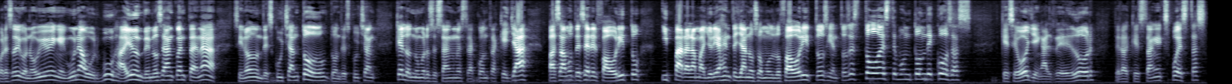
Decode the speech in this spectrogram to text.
por eso digo, no viven en una burbuja ahí donde no se dan cuenta de nada, sino donde escuchan todo, donde escuchan que los números están en nuestra contra, que ya pasamos de ser el favorito y para la mayoría de gente ya no somos los favoritos y entonces todo este montón de cosas que se oyen alrededor de las que están expuestas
